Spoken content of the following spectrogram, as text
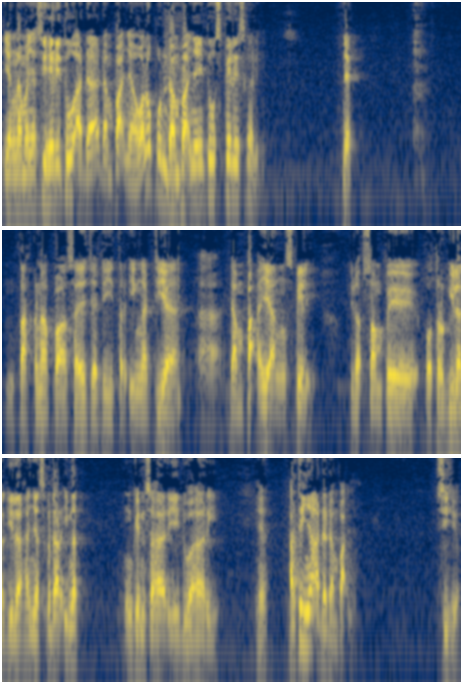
Yang namanya sihir itu ada dampaknya, walaupun dampaknya itu sepele sekali. Ya. Entah kenapa saya jadi teringat dia, nah, dampak yang sepele. Tidak sampai oh, tergila-gila hanya sekedar ingat, mungkin sehari, dua hari. Ya. Artinya ada dampaknya. Sihir.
